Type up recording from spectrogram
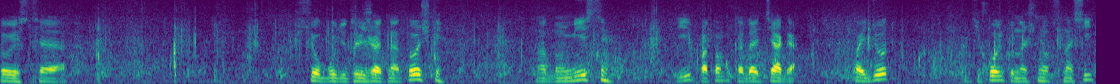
То есть э, все будет лежать на точке, на одном месте. И потом, когда тяга пойдет, потихоньку начнет сносить.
